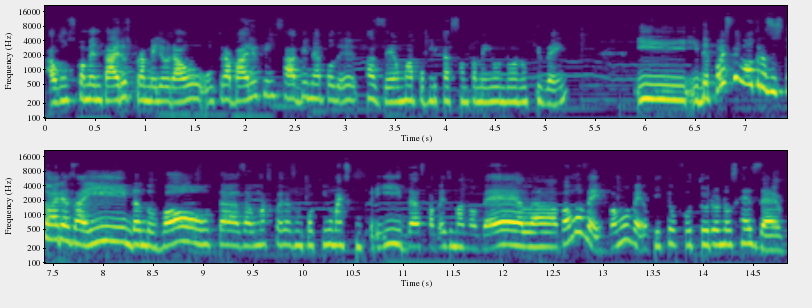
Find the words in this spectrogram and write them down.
alguns comentários para melhorar o, o, trabalho quem sabe, né, poder fazer uma publicação também no ano que vem. E, e, depois tem outras histórias aí, dando voltas, algumas coisas um pouquinho mais compridas, talvez uma novela. Vamos ver, vamos ver o que, que o futuro nos reserva.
